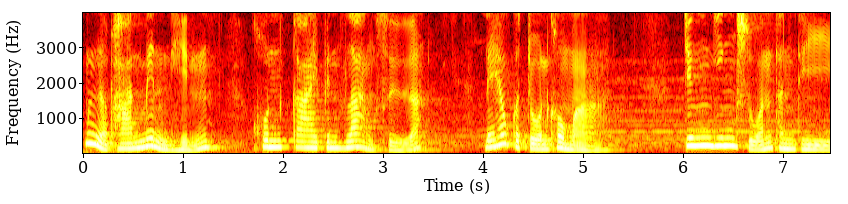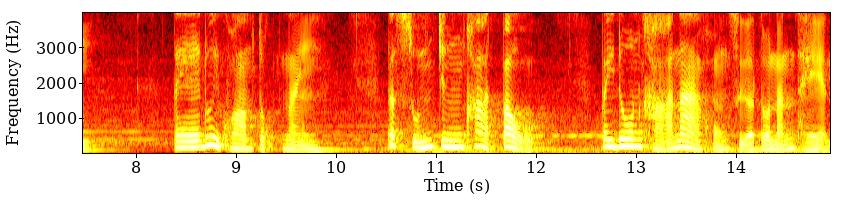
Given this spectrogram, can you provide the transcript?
เมื่อพานเม่นเห็นคนกลายเป็นร่างเสือ แล้วกระโจนเข้ามา จึงยิงสวนทันที แต่ด้วยความตกใน กระสุนจึงพลาดเป้า ไปโดนขาหน้าของเสือตัวนั้นแทน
